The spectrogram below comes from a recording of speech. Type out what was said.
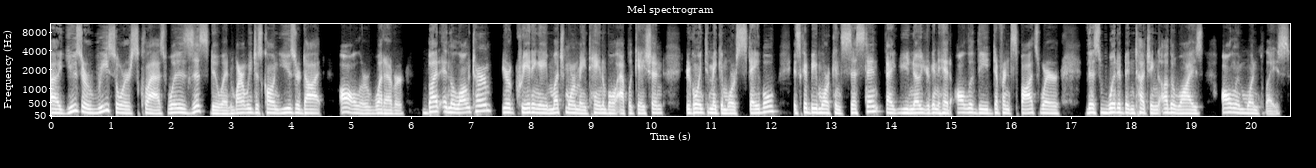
uh, user resource class? What is this doing? Why aren't we just calling user dot all or whatever? But in the long term, you're creating a much more maintainable application. You're going to make it more stable. It's going to be more consistent that you know you're going to hit all of the different spots where this would have been touching otherwise all in one place.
